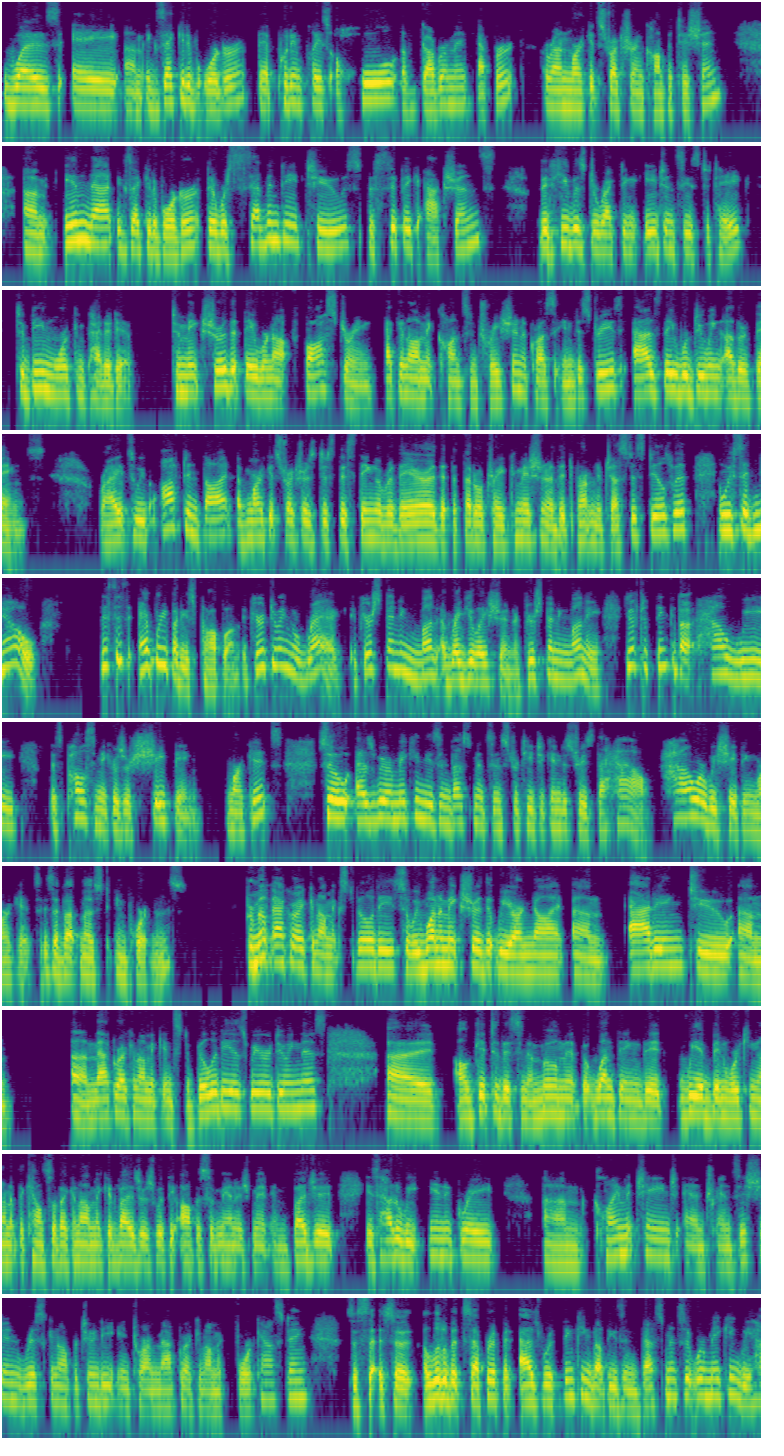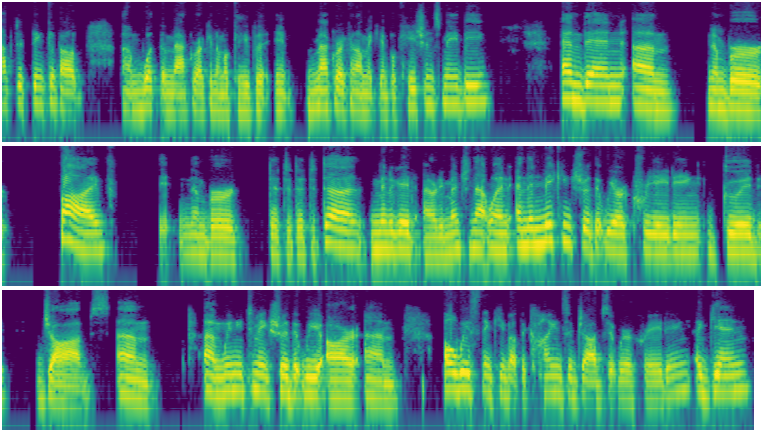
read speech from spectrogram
was a um, executive order that put in place a whole of government effort around market structure and competition. Um, in that executive order, there were 72 specific actions that he was directing agencies to take to be more competitive, to make sure that they were not fostering economic concentration across industries as they were doing other things. Right. So we've often thought of market structure as just this thing over there that the Federal Trade Commission or the Department of Justice deals with. And we've said, no, this is everybody's problem. If you're doing a reg, if you're spending money, a regulation, if you're spending money, you have to think about how we as policymakers are shaping markets. So as we are making these investments in strategic industries, the how, how are we shaping markets is of utmost importance. Promote macroeconomic stability. So we want to make sure that we are not um, adding to um, uh, macroeconomic instability as we are doing this. Uh, I'll get to this in a moment, but one thing that we have been working on at the Council of Economic Advisors with the Office of Management and Budget is how do we integrate um, climate change and transition risk and opportunity into our macroeconomic forecasting. So, so a little bit separate, but as we're thinking about these investments that we're making, we have to think about um, what the macroeconomic macroeconomic implications may be. And then um, number five, number da, da, da, da, da, mitigate. I already mentioned that one. And then making sure that we are creating good jobs. Um, um, we need to make sure that we are um, always thinking about the kinds of jobs that we're creating. Again,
